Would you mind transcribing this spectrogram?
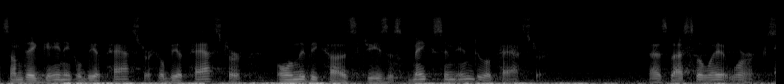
Someday Gainig will be a pastor. He'll be a pastor only because Jesus makes him into a pastor, as that's the way it works.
